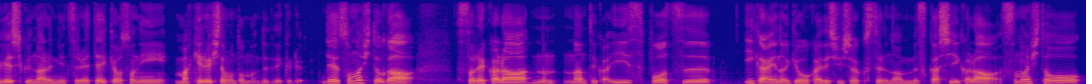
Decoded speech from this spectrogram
激しくなるにつれて競争に負ける人もどんどん出てくるでその人がそれから何ていうか e スポーツ以外の業界で就職するのは難しいからその人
